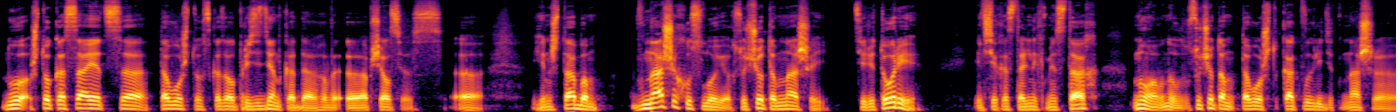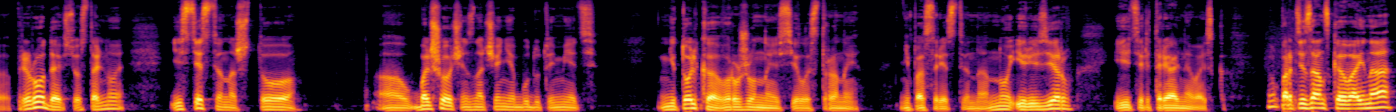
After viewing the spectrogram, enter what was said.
Но что касается того, что сказал президент, когда э, общался с э, Генштабом, в наших условиях, с учетом нашей территории и всех остальных местах, ну, ну, с учетом того, что, как выглядит наша природа и все остальное, естественно, что большое очень значение будут иметь не только вооруженные силы страны непосредственно, но и резерв, и территориальные войска. Ну, Партизанская война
